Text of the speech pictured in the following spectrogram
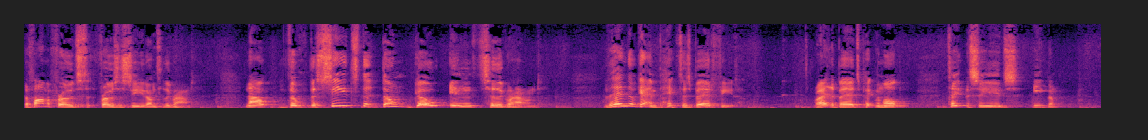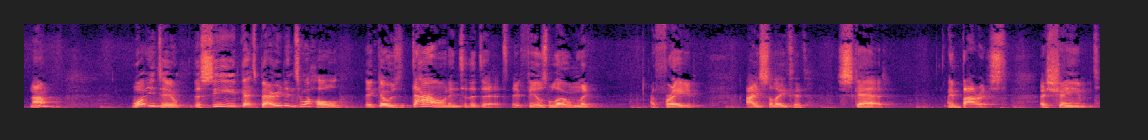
the farmer throws, throws a seed onto the ground. Now, the, the seeds that don't go into the ground, they end up getting picked as bird feed. Right? The birds pick them up, take the seeds, eat them. Now, what you do, the seed gets buried into a hole, it goes down into the dirt. It feels lonely, afraid, isolated, scared. embarrassed, ashamed,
